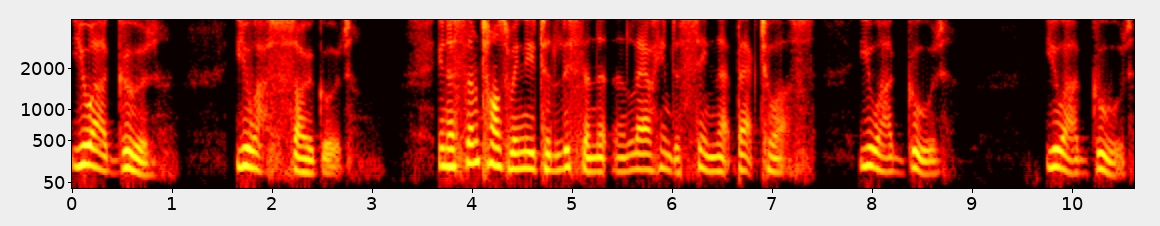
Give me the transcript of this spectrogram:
You are good. You are so good. You know, sometimes we need to listen and allow Him to sing that back to us. You are good. You are good.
